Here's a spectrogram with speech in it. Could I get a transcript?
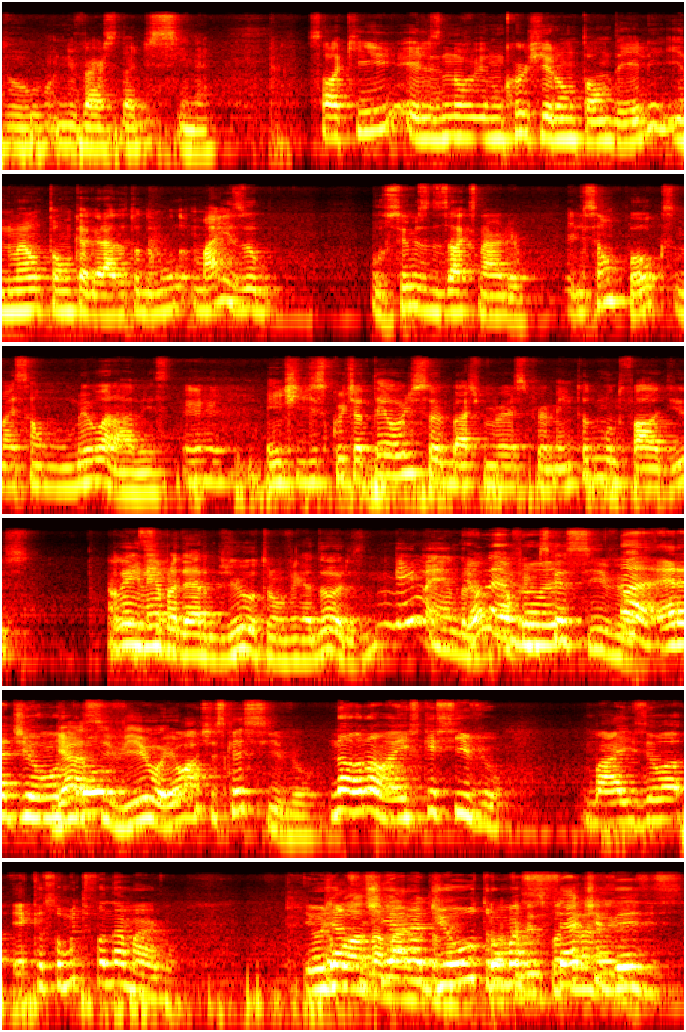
do universo da DC, né? Só que eles não, não curtiram o tom dele, e não é um tom que agrada todo mundo, mas o, os filmes do Zack Snyder, eles são poucos, mas são memoráveis. Uhum. A gente discute até hoje sobre Batman vs Superman, todo mundo fala disso. Alguém Sim. lembra da Era de Ultron, Vingadores? Ninguém lembra. Eu É um lembro. filme esquecível. Ah, era de outro. Guerra Civil, eu acho esquecível. Não, não, é esquecível. Mas eu, é que eu sou muito fã da Marvel. Eu, Eu já assisti Era de Eu umas sete vezes.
